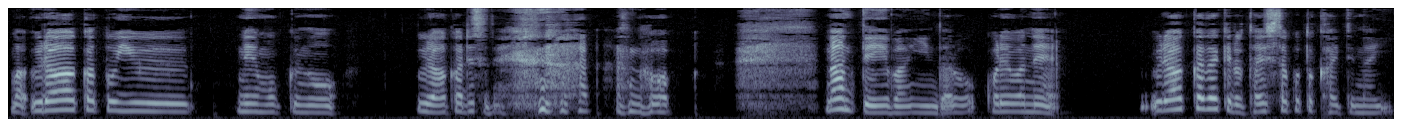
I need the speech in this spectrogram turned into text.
まあ、裏垢という名目の裏垢ですね。あの、なんて言えばいいんだろう。これはね、裏垢だけど大したこと書いてない。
